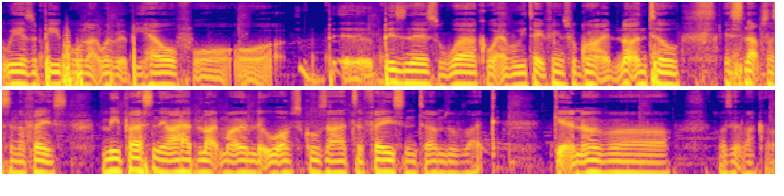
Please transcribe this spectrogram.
we as a people, like whether it be health or or uh, business, work, or whatever, we take things for granted. Not until it slaps us in the face. Me personally, I had like my own little obstacles I had to face in terms of like getting over. Was it like a,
